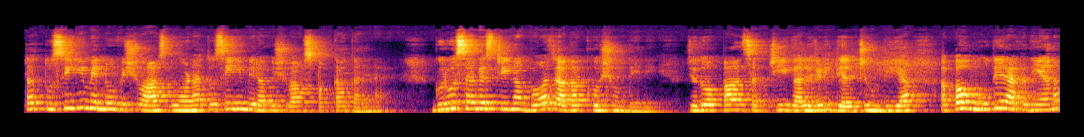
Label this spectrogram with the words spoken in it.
ਤਾਂ ਤੁਸੀਂ ਹੀ ਮੈਨੂੰ ਵਿਸ਼ਵਾਸ ਦਿਵਾਉਣਾ ਤੁਸੀਂ ਹੀ ਮੇਰਾ ਵਿਸ਼ਵਾਸ ਪੱਕਾ ਕਰਨਾ ਗੁਰੂ ਸਾਹਿਬ ਇਸ ਚੀਜ਼ ਨਾਲ ਬਹੁਤ ਜ਼ਿਆਦਾ ਖੁਸ਼ ਹੁੰਦੇ ਨੇ। ਜਦੋਂ ਆਪਾਂ ਸੱਚੀ ਗੱਲ ਜਿਹੜੀ ਦਿਲ 'ਚ ਹੁੰਦੀ ਆ, ਆਪਾਂ ਉਹ ਮੂੰਹ ਤੇ ਰੱਖਦੇ ਆ ਨਾ,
